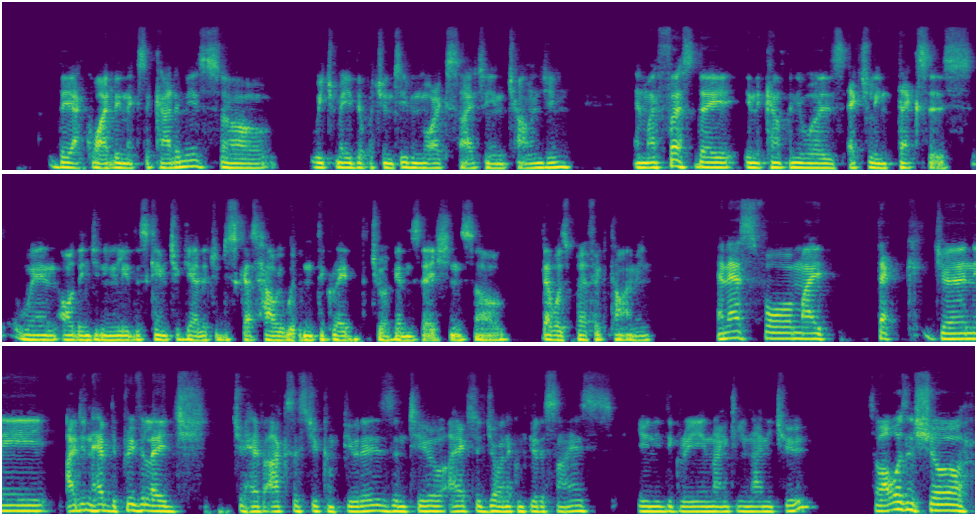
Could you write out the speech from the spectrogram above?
they acquired Linux Academy. So, which made the opportunity even more exciting and challenging. And my first day in the company was actually in Texas when all the engineering leaders came together to discuss how we would integrate the two organizations. So that was perfect timing. And as for my tech journey, I didn't have the privilege to have access to computers until I actually joined a computer science uni degree in 1992. So I wasn't sure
